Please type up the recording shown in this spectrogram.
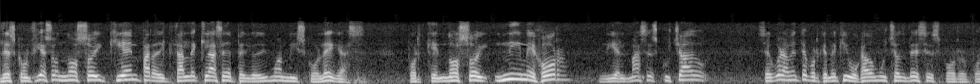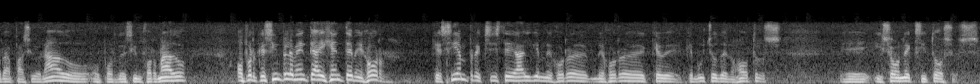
Les confieso, no soy quien para dictarle clase de periodismo a mis colegas, porque no soy ni mejor ni el más escuchado, seguramente porque me he equivocado muchas veces por, por apasionado o por desinformado, o porque simplemente hay gente mejor, que siempre existe alguien mejor, mejor eh, que, que muchos de nosotros eh, y son exitosos.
